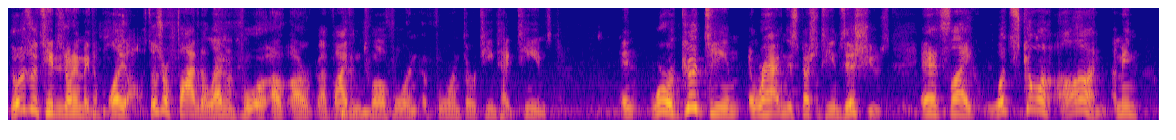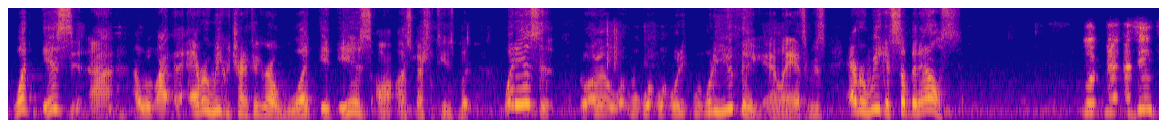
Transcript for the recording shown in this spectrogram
those are the teams that don't even make the playoffs. Those are five and 11, four, uh, uh, or, or five and 12, four and four and 13 type teams. And we're a good team and we're having these special teams issues. And it's like, what's going on? I mean, what is it? I, I, I, every week we try to figure out what it is on, on special teams, but what is it? I mean, what, what, what, what, do you think, Lance? Because every week it's something else. Look, I think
